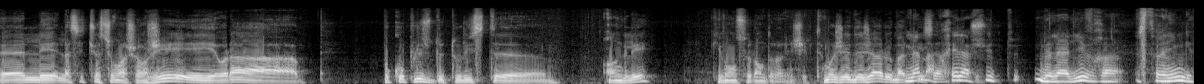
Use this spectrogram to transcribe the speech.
euh, la situation va changer et il y aura beaucoup plus de touristes anglais qui vont se rendre en Égypte. Moi, j'ai déjà remarqué ça. Même après la chute de la livre sterling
